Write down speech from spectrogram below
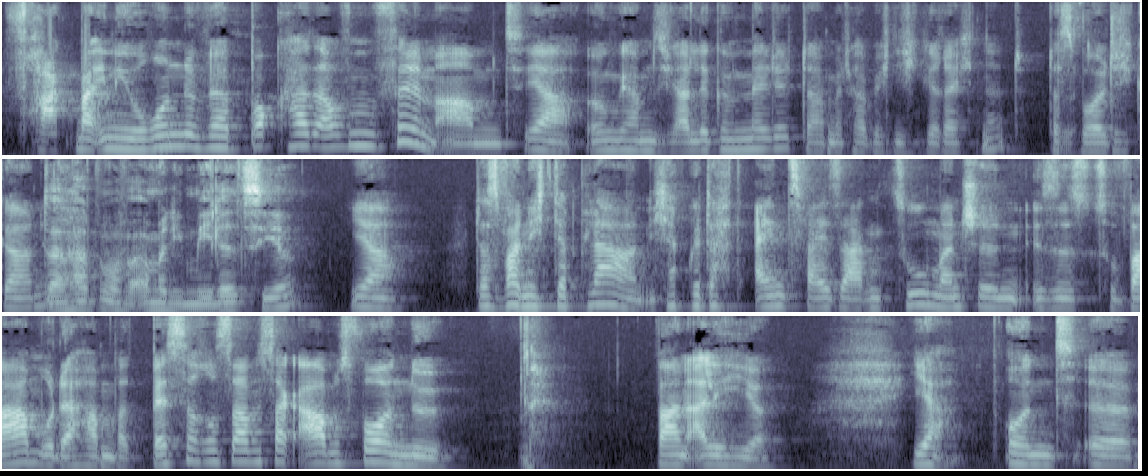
Frag mal in die Runde, wer Bock hat auf einen Filmabend. Ja, irgendwie haben sich alle gemeldet, damit habe ich nicht gerechnet. Das wollte ich gar nicht. Dann hatten wir auf einmal die Mädels hier. Ja, Das war nicht der Plan. Ich habe gedacht, ein, zwei sagen zu, manchen ist es zu warm oder haben was Besseres Samstagabends vor. Nö. Waren alle hier. Ja, und äh,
